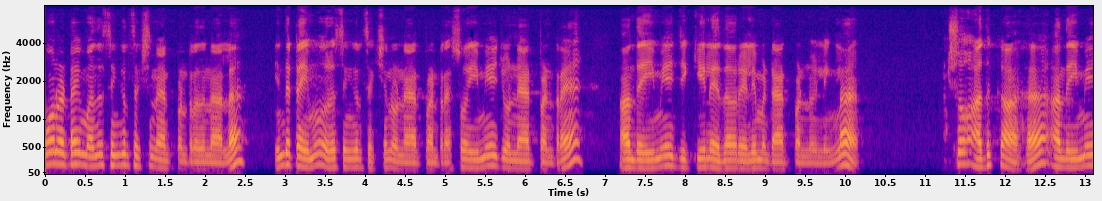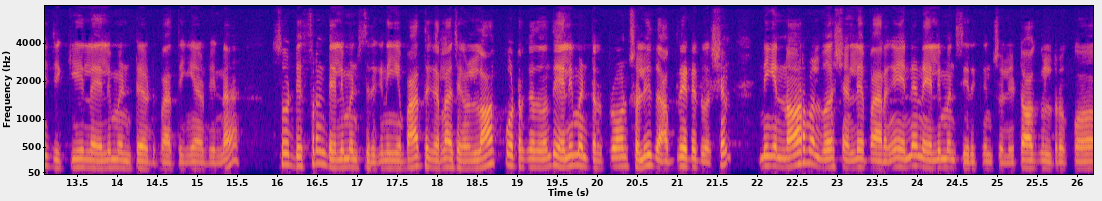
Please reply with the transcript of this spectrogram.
போன டைம் வந்து சிங்கிள் செக்ஷன் ஆட் பண்ணுறதுனால இந்த டைமும் ஒரு சிங்கிள் செக்ஷன் ஒன்று ஆட் பண்ணுறேன் ஸோ இமேஜ் ஒன்று ஆட் பண்ணுறேன் அந்த இமேஜ் கீழே ஏதாவது ஒரு எலிமெண்ட் ஆட் பண்ணும் இல்லைங்களா? ஸோ அதுக்காக அந்த இமேஜ் கீழே எலிமெண்ட் அப்படி பார்த்தீங்க அப்படின்னா ஸோ டிஃப்ரெண்ட் எலிமெண்ட்ஸ் இருக்கு. நீங்க பார்த்துக்கலாம். வச்சுக்கோங்க லாக் போட்டிருக்கிறது வந்து எலிமெண்டர் ப்ரோன்னு சொல்லி இது அப்கிரேட்டட் வெர்ஷன் நீங்க நார்மல் வெர்ஷன்லேயே பாருங்க என்னென்ன எலிமெண்ட்ஸ் இருக்குன்னு சொல்லி டாக்கிள் இருக்கும்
